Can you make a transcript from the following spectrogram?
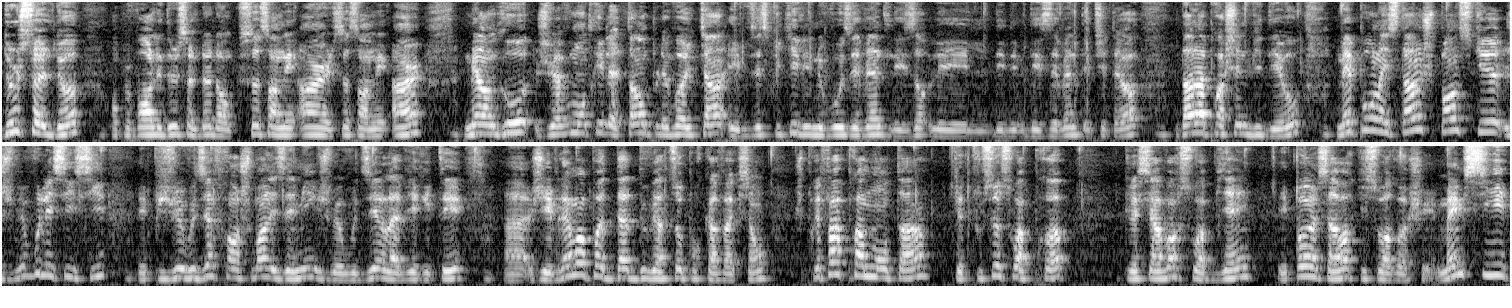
deux soldats. On peut voir les deux soldats, donc ça, c'en est un et ça, c'en est un. Mais en gros, je vais vous montrer le temple, le volcan et vous expliquer les nouveaux events, les, les, les, events, etc. dans la prochaine vidéo. Mais pour l'instant, je pense que je vais vous laisser ici. Et puis, je vais vous dire, franchement, les amis, je vais vous dire la vérité. Euh, J'ai vraiment pas de date d'ouverture pour Kafaxon. Je préfère prendre mon temps, que tout ça soit propre que le serveur soit bien et pas un serveur qui soit rushé. Même si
